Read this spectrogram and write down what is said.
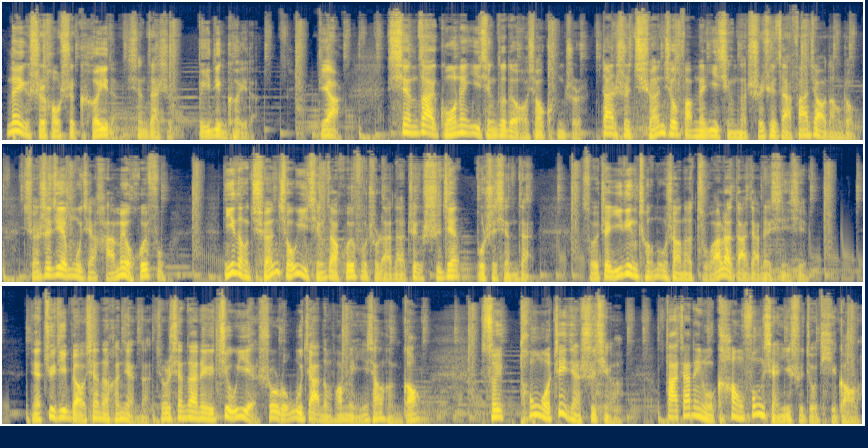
那个时候是可以的，现在是不一定可以的。第二，现在国内疫情得到有效控制，但是全球方面的疫情呢，持续在发酵当中，全世界目前还没有恢复。你等全球疫情再恢复出来的这个时间不是现在，所以这一定程度上呢阻碍了大家的信心。你看具体表现呢很简单，就是现在这个就业、收入、物价等方面影响很高，所以通过这件事情啊，大家那种抗风险意识就提高了。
